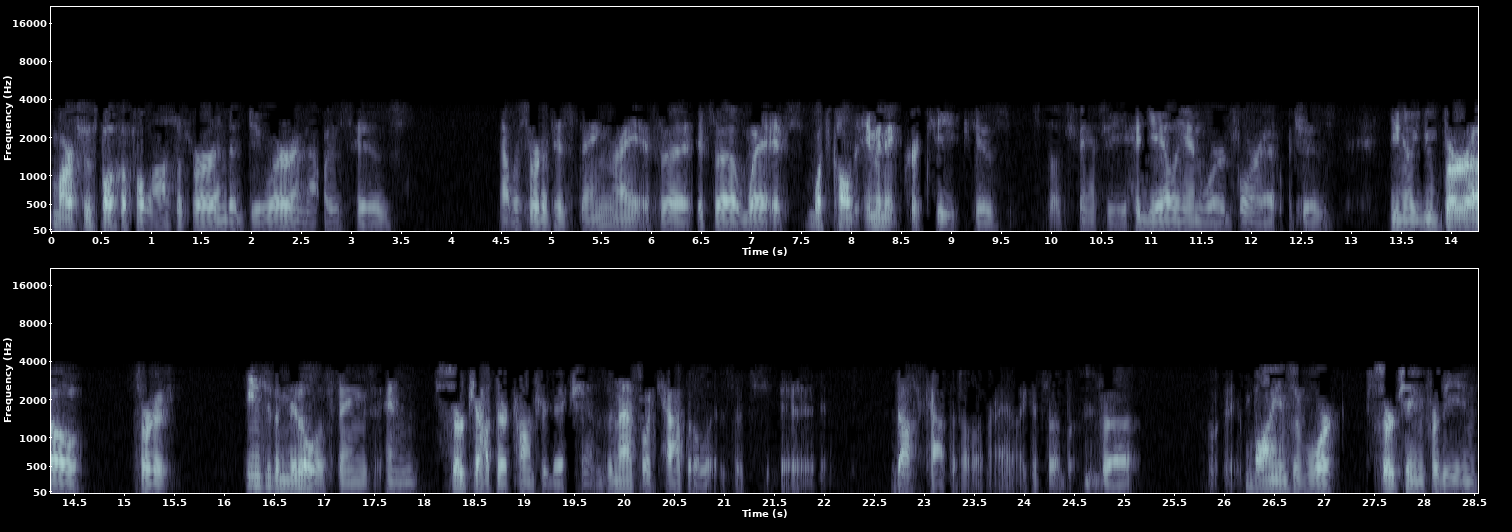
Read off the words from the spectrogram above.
Marx was both a philosopher and a doer, and that was his that was sort of his thing, right? It's a it's a way it's what's called immanent critique is a fancy Hegelian word for it, which is you know you burrow sort of into the middle of things and search out their contradictions, and that's what capital is. It's uh, das Kapital, right? Like it's a it's a volumes of work searching for the in,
